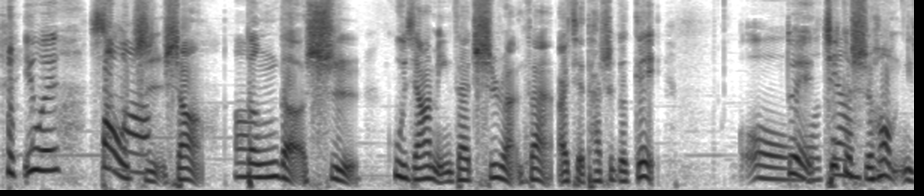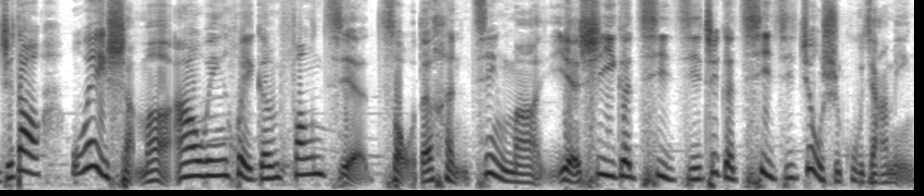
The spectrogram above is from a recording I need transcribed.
因为报纸上嗯登的是顾佳明在吃软饭，而且他是个 gay。哦，对，这个时候你知道为什么阿 Win 会跟芳姐走得很近吗？也是一个契机，这个契机就是顾佳明，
